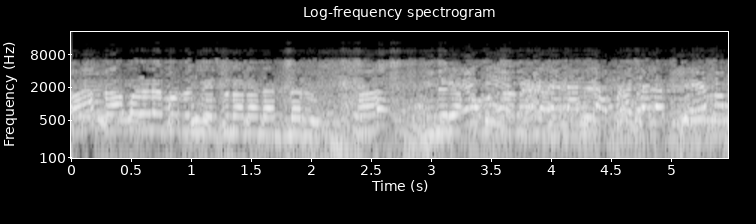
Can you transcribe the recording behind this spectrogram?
ఆ, కాపాడడం కోసం చేస్తున్నారని అంటున్నారు. ఆ, ఇది ప్రజల క్షేమం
